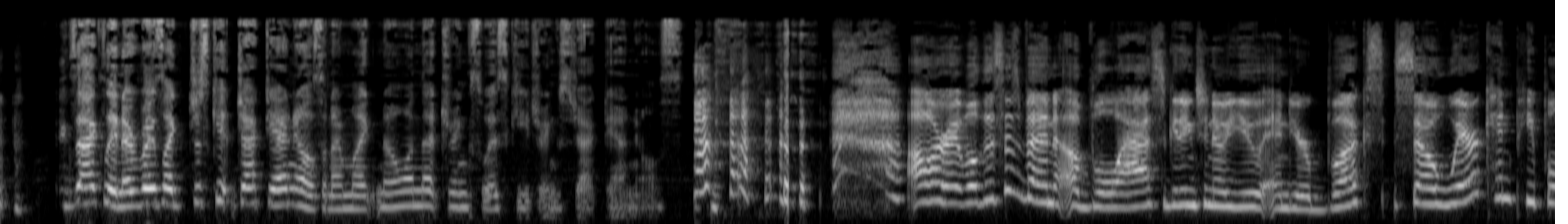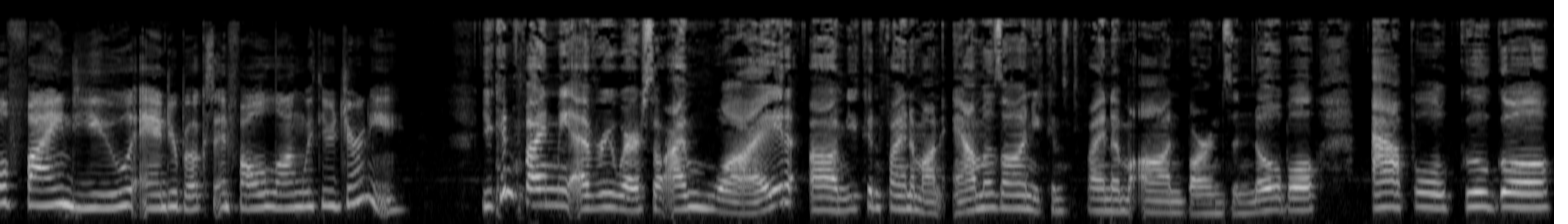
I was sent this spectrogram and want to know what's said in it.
exactly. And everybody's like, just get Jack Daniels. And I'm like, no one that drinks whiskey drinks Jack Daniels. All right. Well, this has been a blast getting to know you and your books. So, where can people find you and your books and follow along with your journey? You can find me everywhere. So I'm wide. Um, you can find them on Amazon. You can find them on Barnes and Noble, Apple, Google,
